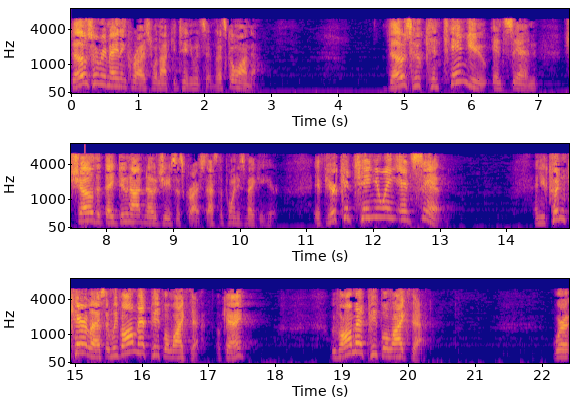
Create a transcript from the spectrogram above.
those who remain in Christ will not continue in sin. Let's go on now. Those who continue in sin show that they do not know Jesus Christ. That's the point he's making here. If you're continuing in sin, and you couldn't care less, and we've all met people like that, okay? We've all met people like that. Where,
